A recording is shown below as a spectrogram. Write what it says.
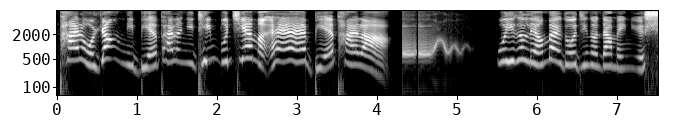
拍了，我让你别拍了，你听不见吗？哎哎哎，别拍了！我一个两百多斤的大美女，是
